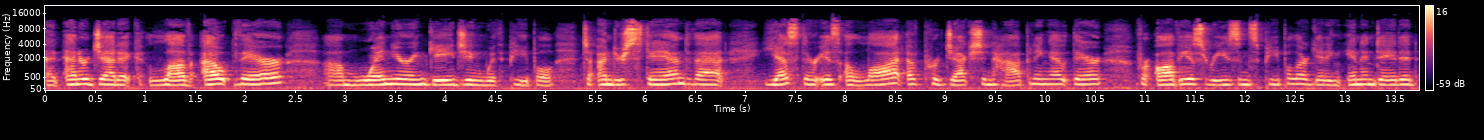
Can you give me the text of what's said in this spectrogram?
an, energetic love out there um, when you're engaging with people to understand that yes there is a lot of projection happening out there. For obvious reasons people are getting inundated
